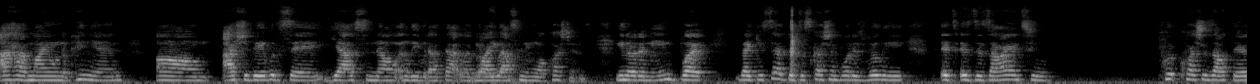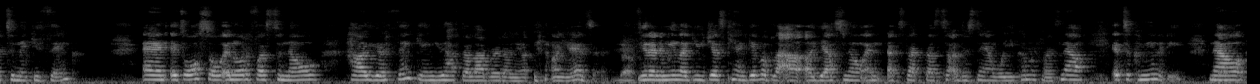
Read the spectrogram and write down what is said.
I have my own opinion. Um, I should be able to say yes, no, and leave it at that. Like, why are you asking me more questions? You know what I mean? But like you said, the discussion board is really it's, it's designed to put questions out there to make you think and it's also in order for us to know how you're thinking, you have to elaborate on your on your answer. Definitely. You know what I mean? Like you just can't give a, a, a yes no and expect us to understand where you're coming from. Now it's a community. Now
